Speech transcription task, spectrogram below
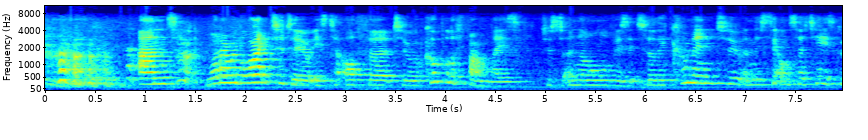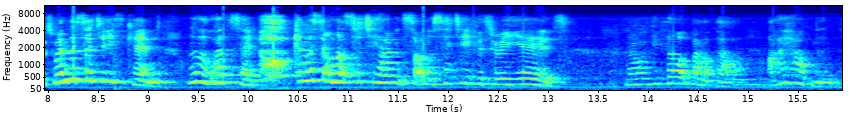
and what I would like to do is to offer to a couple of families just a normal visit. So they come into and they sit on settees. Because when the settees came, one of the lads said, oh, can I sit on that settee? I haven't sat on a settee for three years. Now have you thought about that? I haven't.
